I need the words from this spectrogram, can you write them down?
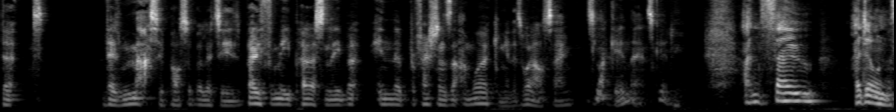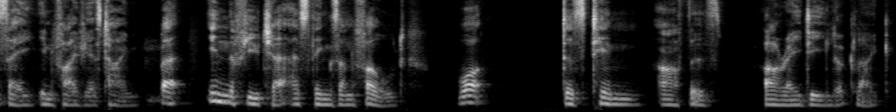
that there's massive possibilities, both for me personally, but in the professions that I'm working in as well. So it's lucky, isn't it? It's good. And so I don't want to say in five years' time, but in the future, as things unfold, what does Tim Arthur's RAD look like?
